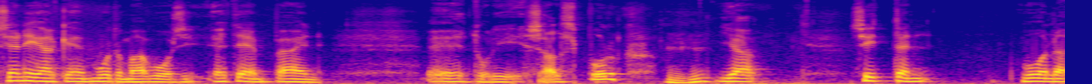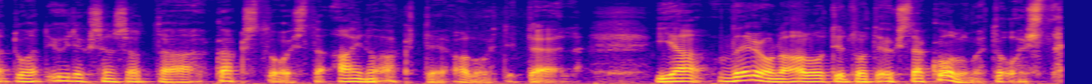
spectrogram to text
sen jälkeen muutama vuosi eteenpäin eh, tuli Salzburg mm-hmm. ja sitten vuonna 1912 Aino Akte aloitti täällä. Ja Verona aloitti 1913.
